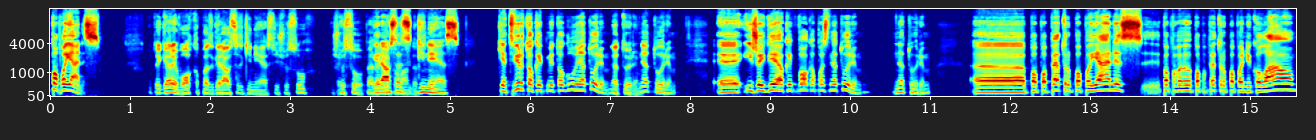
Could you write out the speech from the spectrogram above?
Papa Janis. Nu, tai gerai, Vokapas geriausias gynėjas iš visų. Iš visų. Geriausias gynėjas. Ketvirto kaip Mitoglų neturim. Neturim. Neturim. E, į žaidėjo kaip Vokapas neturim. Neturim. E, Papa Petrų, Papa Janis, Papa, Papa Petrų, Papa Nikolau.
